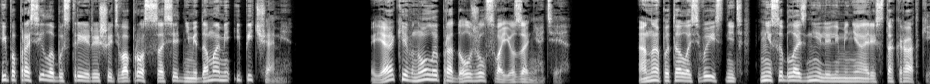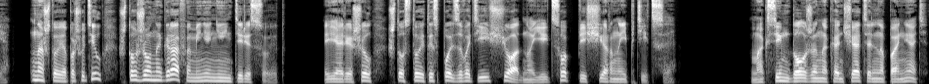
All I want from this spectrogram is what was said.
и попросила быстрее решить вопрос с соседними домами и печами. Я кивнул и продолжил свое занятие. Она пыталась выяснить, не соблазнили ли меня аристократки, на что я пошутил, что жены графа меня не интересуют. Я решил, что стоит использовать еще одно яйцо пещерной птицы. Максим должен окончательно понять,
